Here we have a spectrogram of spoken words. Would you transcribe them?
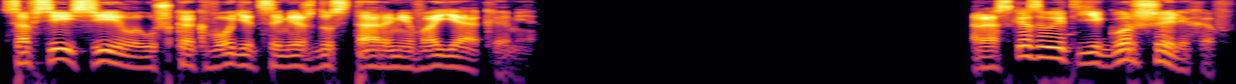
Со всей силы уж как водится между старыми вояками. Рассказывает Егор Шелихов.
